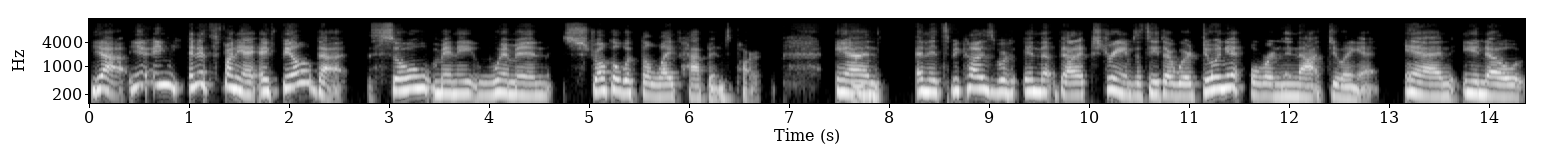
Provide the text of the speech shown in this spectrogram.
Yeah. yeah and, and it's funny. I, I feel that so many women struggle with the life happens part. And mm-hmm. and it's because we're in the, that extremes. It's either we're doing it or we're not doing it. And you know,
